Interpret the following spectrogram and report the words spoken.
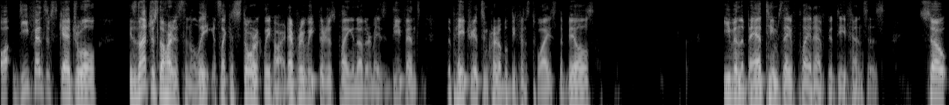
uh, defensive schedule is not just the hardest in the league. It's like historically hard. Every week they're just playing another amazing defense. The Patriots incredible defense twice. The Bills, even the bad teams they've played have good defenses. So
